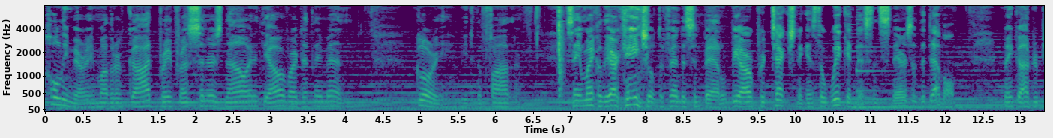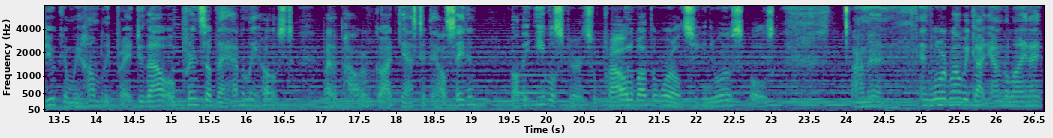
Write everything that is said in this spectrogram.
Holy Mary, Mother of God, pray for us sinners now and at the hour of our death. Amen. Glory be to the Father. Saint Michael the Archangel, defend us in battle. Be our protection against the wickedness and snares of the devil. May God rebuke him, we humbly pray. Do thou, O Prince of the heavenly host, by the power of God, cast into hell Satan, all the evil spirits who prowl about the world, seeking the ruin of souls. Amen. And Lord, while we got you on the line, I'd,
